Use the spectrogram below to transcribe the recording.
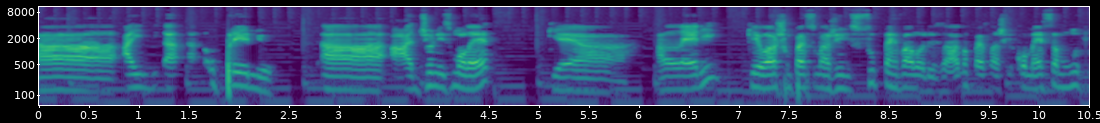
a, a, a, o prêmio a, a Johnny Smollett, que é a, a Letty, que eu acho um personagem super valorizado, um personagem que começa muito.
